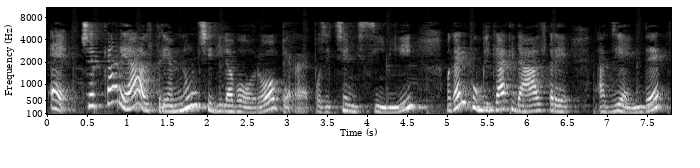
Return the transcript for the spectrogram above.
è cercare altri annunci di lavoro per posizioni simili, magari pubblicati da altre aziende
